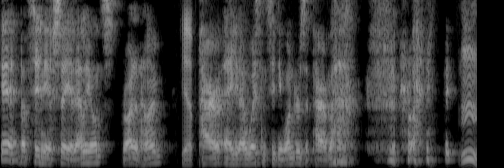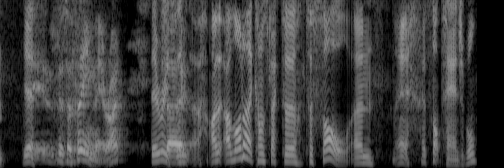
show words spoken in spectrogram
Yeah, but Sydney FC at Allianz, right at home. Yep. Para, uh, you know, Western Sydney Wanderers at Parramatta, right? Mm, Yes, There's a theme there, right? there is. So- and uh, a lot of that comes back to, to soul, and eh, it's not tangible.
